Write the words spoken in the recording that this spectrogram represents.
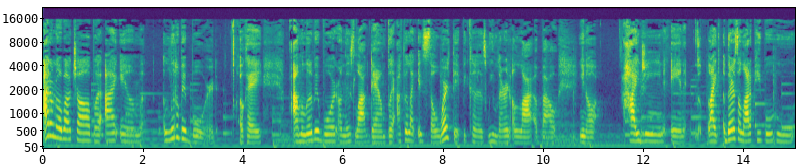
I don't know about y'all, but I am a little bit bored. Okay, I'm a little bit bored on this lockdown, but I feel like it's so worth it because we learn a lot about, you know, hygiene and like there's a lot of people who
